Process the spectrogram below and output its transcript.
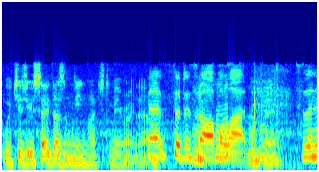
which, as you say, doesn't mean much to me right now. That's, it's an awful lot. Okay. So the next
